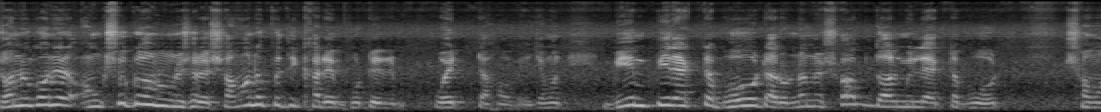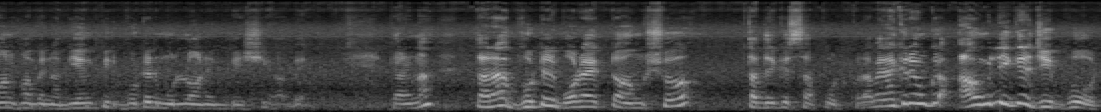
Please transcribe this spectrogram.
জনগণের অংশগ্রহণ অনুসারে সমানুপাতিক হারে ভোটের ওয়েটটা হবে। যেমন বিএনপির একটা ভোট আর অন্যান্য সব দল মিলে একটা ভোট সমান হবে না। বিএনপির ভোটের মূল্য অনেক বেশি হবে। কেননা তারা ভোটের বড় একটা অংশ তাদেরকে সাপোর্ট করা। আবার একই রকম করে আওয়ামী লীগের যে ভোট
